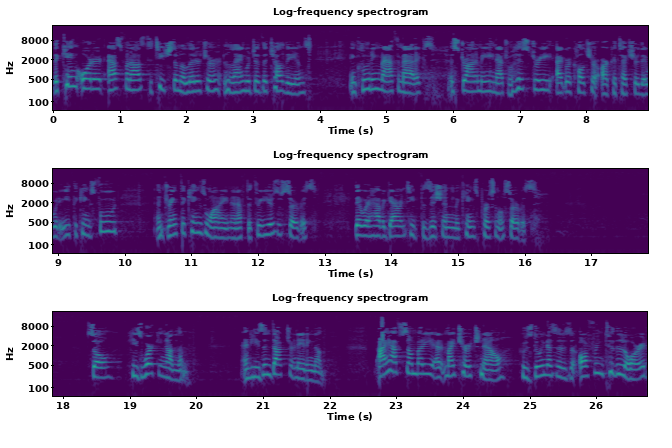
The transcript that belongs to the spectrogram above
The king ordered Ashpenaz to teach them the literature and language of the Chaldeans, including mathematics, astronomy, natural history, agriculture, architecture. They would eat the king's food and drink the king's wine, and after three years of service, they would have a guaranteed position in the king's personal service. So he's working on them, and he's indoctrinating them. I have somebody at my church now who's doing this as an offering to the Lord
